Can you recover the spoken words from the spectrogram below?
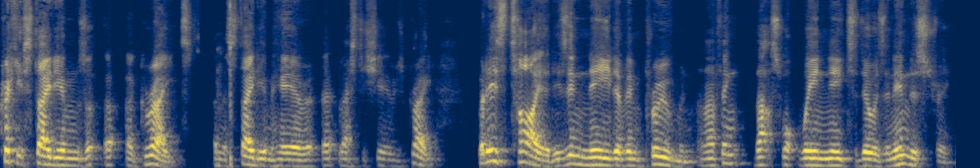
cricket stadiums are, are great, and the stadium here at, at Leicestershire is great but is tired, is in need of improvement. And I think that's what we need to do as an industry.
